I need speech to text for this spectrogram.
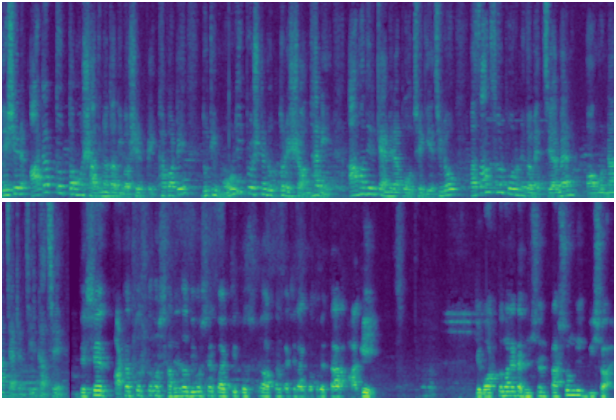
দেশের আটাত্তরতম স্বাধীনতা দিবসের প্রেক্ষাপটে দুটি মৌলিক প্রশ্নের উত্তরের সন্ধানে আমাদের ক্যামেরা পৌঁছে গিয়েছিল আসানসোল পৌর নিগমের চেয়ারম্যান অমরনাথ চ্যাটার্জির কাছে। দেশের আটাত্তরতম স্বাধীনতা দিবসের কয়েকটি প্রশ্ন আপনার কাছে রাখব, তবে তার আগে যে বর্তমানে একটা ভীষণ প্রাসঙ্গিক বিষয়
